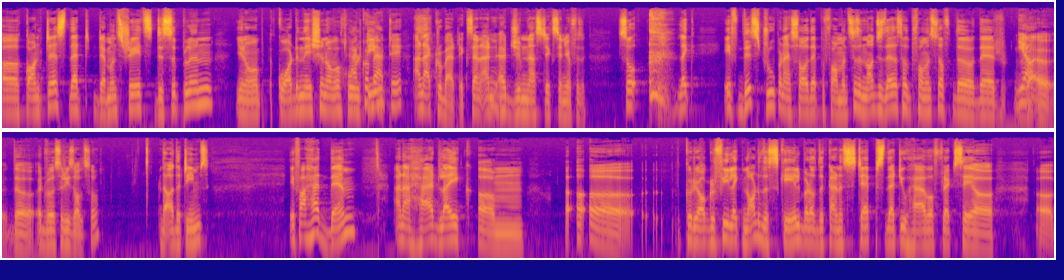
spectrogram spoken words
a contest that demonstrates discipline, you know, coordination of a whole Acrobatics. team, and acrobatics and, and uh, gymnastics and your physics. So, like, if this troupe and I saw their performances, and not just I saw the performances of the their Yeah. uh, the adversaries also, the other teams. If I had them, and I had like um, a, a, a choreography, like not of the scale, but of the kind of steps that you have of, let's say, a. Uh,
